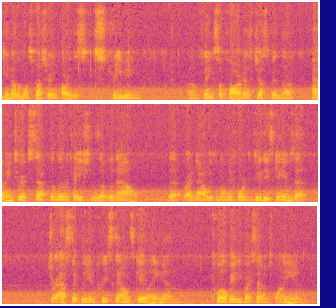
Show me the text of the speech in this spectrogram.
you know, the most frustrating part of this streaming um, thing so far has just been the having to accept the limitations of the now. That right now we can only afford to do these games that drastically increase downscaling and 1280 by 720 and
